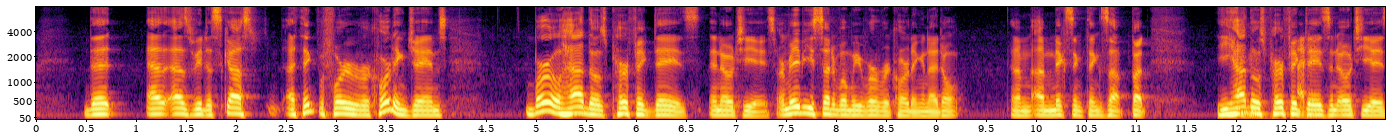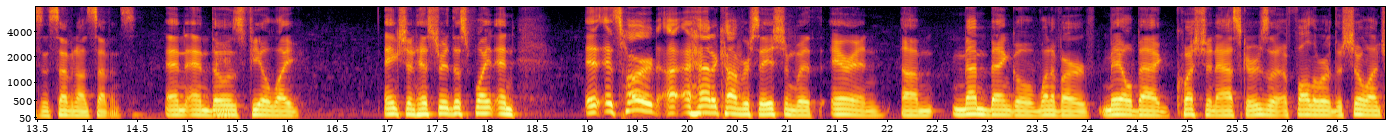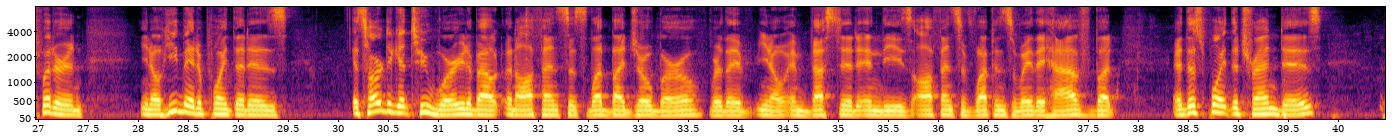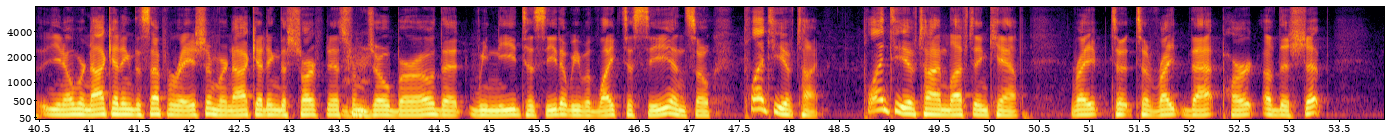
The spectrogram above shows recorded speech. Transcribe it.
that as, as we discussed, I think before we were recording, James Burrow had those perfect days in OTAs, or maybe you said it when we were recording, and I don't, and I'm, I'm mixing things up, but he had mm-hmm. those perfect days in OTAs and seven on sevens, and and mm-hmm. those mm-hmm. feel like ancient history at this. And it, it's hard. I, I, had a conversation with Aaron um, Mem Bengal, one of our mailbag question askers, a follower of the show on Twitter, and you know he made a point that is it's hard to get too worried about an offense that's led by Joe Burrow, where they've you know invested in these offensive weapons the way they have. But at this point, the trend is, you know, we're not getting the separation, we're not getting the sharpness mm-hmm. from Joe Burrow that we need to see, that we would like to see, and so plenty of time, plenty of time left in camp, right, to to right that part of the ship.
